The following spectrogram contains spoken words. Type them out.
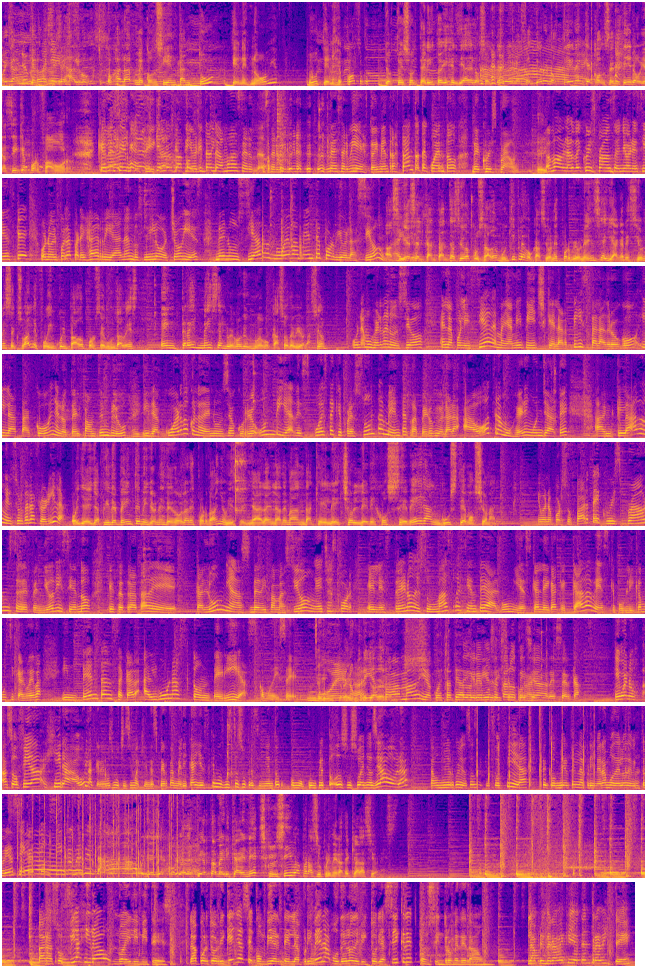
Oigan, quiero decirles algo. Ojalá me consientan. ¿Tú tienes novio? ¿Tú tienes esposo? Yo estoy solterito y es el día de los solteros y los solteros nos tienen que consentir hoy, así que por favor. ¿Qué Claro decir que sí, claro que sí. Ahorita te vamos a, hacer, a servir, mira, te serví esto. Y mientras tanto te cuento de Chris Brown. Vamos a hablar de Chris Brown, señores. Y es que, bueno, él fue la pareja de Rihanna en 2008 y es denunciado nuevamente por violación. Así es, el cantante ha sido acusado en múltiples ocasiones por violencia y agresiones sexuales. Fue inculpado por segunda vez en tres meses luego de un nuevo caso de violación. Una mujer denunció en la policía de Miami Beach que el artista la drogó y la atacó en el hotel Fountain Blue y de acuerdo con la denuncia ocurrió un día después de que presuntamente el rapero violara a otra mujer en un yate anclado en el sur de la Florida. Oye, ella pide 20 millones de dólares por daños y señala en la demanda que el hecho le dejó severa angustia emocional. Y bueno, por su parte, Chris Brown se defendió diciendo que se trata de calumnias de difamación hechas por el estreno de su más reciente álbum y es que alega que cada vez que publica música nueva intentan sacar algunas tonterías, como dice él. Bueno, cría fama y acuéstate a Seguiremos esta noticia de cerca. Y bueno, a Sofía Girao la queremos muchísimo aquí en Despierta América y es que hemos visto su crecimiento como cumple todos sus sueños y ahora estamos muy orgullosos de que Sofía se convierte en la primera modelo de Victoria's Secret con síndrome de Down. Oye, ella escogió a Despierta América en exclusiva para sus primeras declaraciones. Para Sofía Girao no hay límites. La puertorriqueña se convierte en la primera modelo de Victoria's Secret con síndrome de Down. La primera vez que yo te entrevisté,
